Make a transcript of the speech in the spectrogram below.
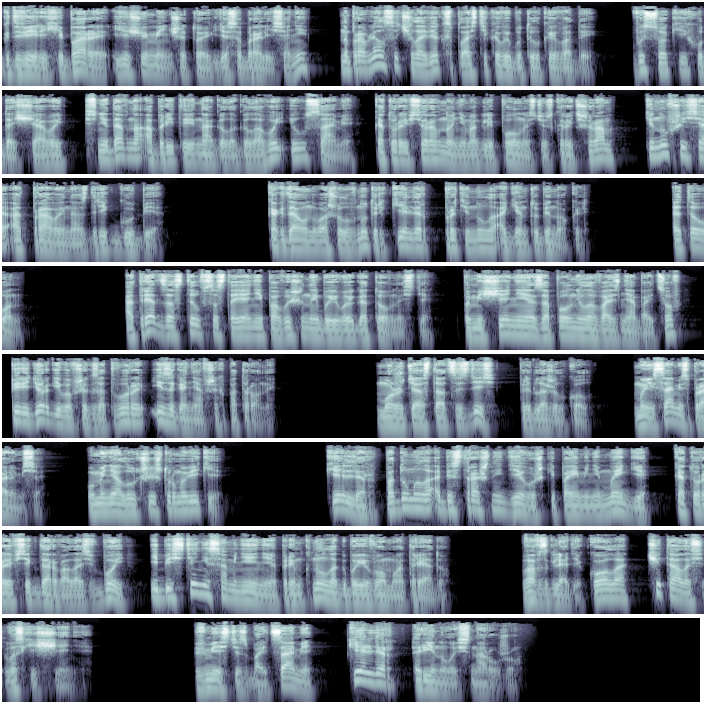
К двери хибары, еще меньше той, где собрались они, направлялся человек с пластиковой бутылкой воды. Высокий, худощавый, с недавно обритой наголо головой и усами, которые все равно не могли полностью скрыть шрам, тянувшийся от правой ноздри к губе. Когда он вошел внутрь, Келлер протянула агенту бинокль. «Это он». Отряд застыл в состоянии повышенной боевой готовности. Помещение заполнило возня бойцов, передергивавших затворы и загонявших патроны. «Можете остаться здесь», — предложил Кол. «Мы и сами справимся. У меня лучшие штурмовики». Келлер подумала о бесстрашной девушке по имени Мэгги, которая всегда рвалась в бой и без тени сомнения примкнула к боевому отряду. Во взгляде Кола читалось восхищение. Вместе с бойцами Келлер ринулась наружу.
